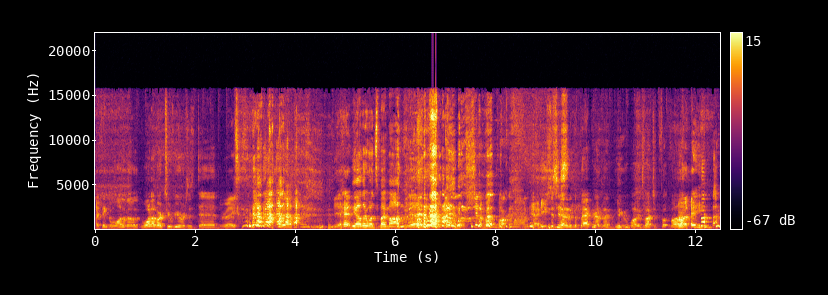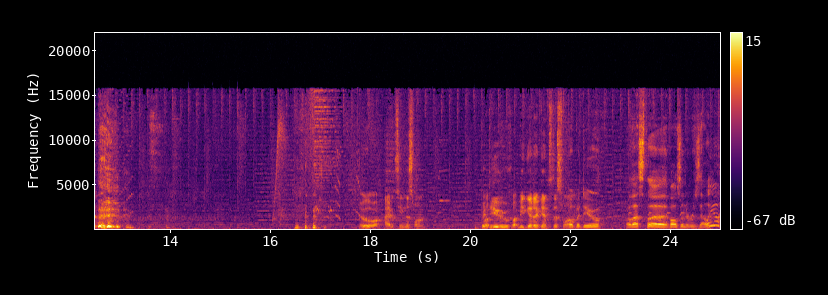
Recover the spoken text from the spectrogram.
I think one of those, one of our two viewers is dead. Right. yeah. Yeah. The other one's my mom. Yeah. I don't know shit about Pokemon. Yeah, he's just got it in the background on mute while he's watching football. Right. Ooh, I haven't seen this one. Budew. What be good against this one? Oh, Budew. Oh, that's the evolves into Roselia.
